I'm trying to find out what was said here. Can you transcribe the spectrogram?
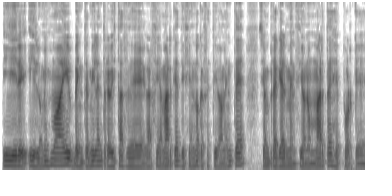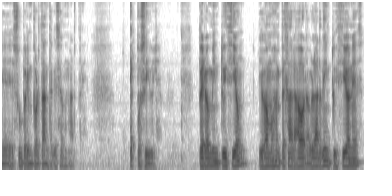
Y, lo mismo hay 20.000 entrevistas de García Márquez diciendo que efectivamente siempre que él menciona un martes es porque es súper importante que sea un martes. Es posible. Pero mi intuición, y vamos a empezar ahora a hablar de intuiciones,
